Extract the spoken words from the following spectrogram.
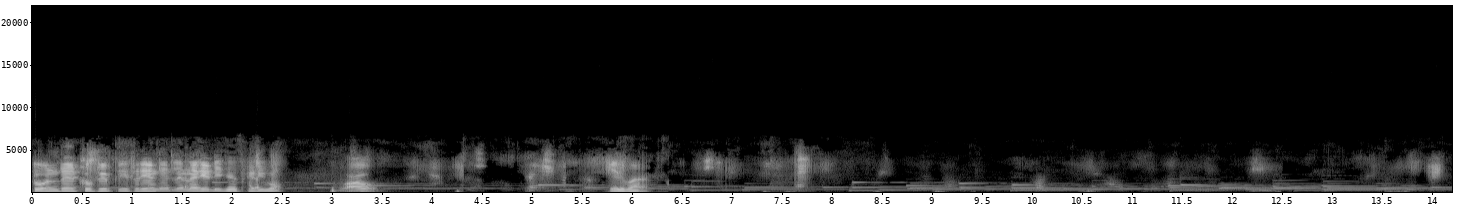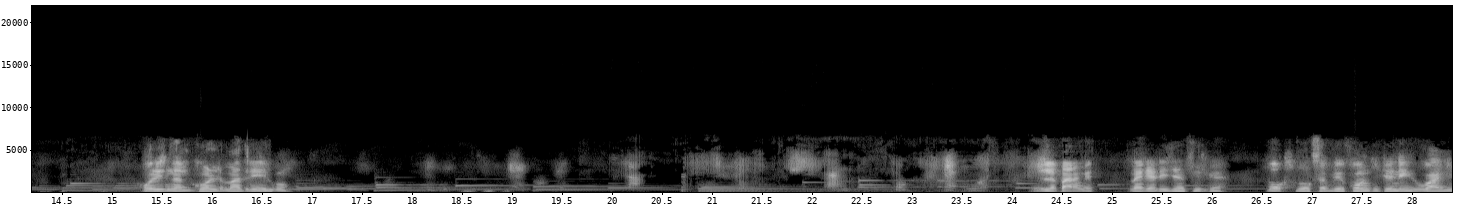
two hundred two fifty three ஹண்ட்ரட்ல நிறைய டிசைன்ஸ் கிடைக்கும். வாவ் இது பாருங்க. ஒரிஜினல் கோல்டு மாதிரி இருக்கும் இதுல பாருங்க நிறைய டிசைன்ஸ் இருக்கு பாக்ஸ் பாக்ஸ் அப்படியே குவான்டிட்டி நீங்க வாங்கி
